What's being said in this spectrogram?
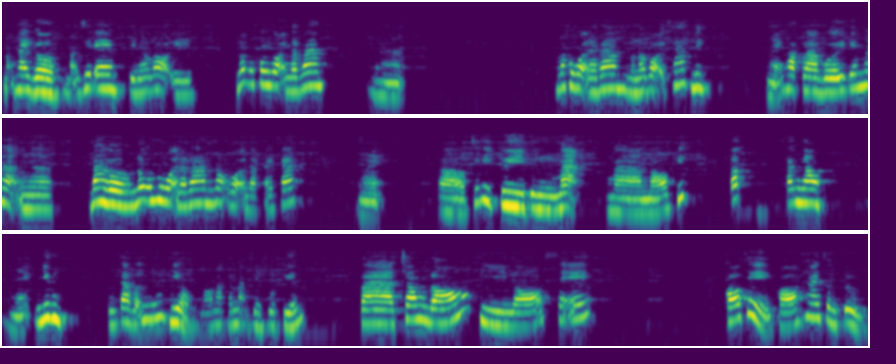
mạng 2G mạng ZM thì nó gọi nó cũng không gọi là RAM à, nó không gọi là RAM mà nó gọi khác đi. Đấy, hoặc là với cái mạng à, 3G nó cũng không gọi là RAM nó gọi là cái khác. Đấy. À, thế thì tùy từng mạng mà nó viết tắt khác nhau Đấy. nhưng chúng ta vẫn hiểu nó là cái mạng truyền vô tuyến và trong đó thì nó sẽ có thể có hai phần tử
